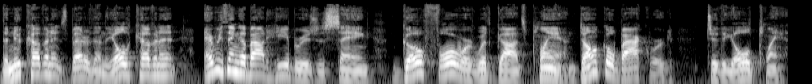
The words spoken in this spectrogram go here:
the new covenant, he's better than the old covenant. Everything about Hebrews is saying go forward with God's plan. Don't go backward to the old plan.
